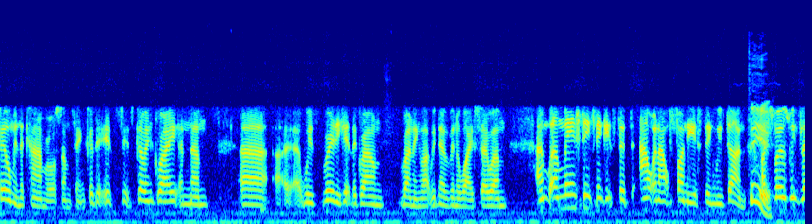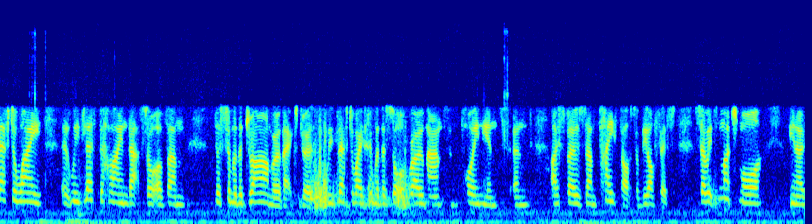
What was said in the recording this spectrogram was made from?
film in the camera or something because it, it's it's going great, and um, uh, uh, we've really hit the ground running like we've never been away. So. Um, and, and me and Steve think it's the out and out funniest thing we've done. Do you? I suppose we've left away, uh, we've left behind that sort of um, the, some of the drama of extras. We've left away some of the sort of romance and poignance and I suppose um, pathos of The Office. So it's much more, you know,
